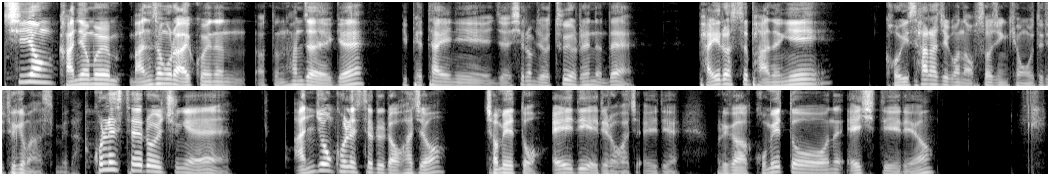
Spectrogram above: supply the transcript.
C형 간염을 만성으로 앓고 있는 어떤 환자에게 이 베타인이 이제 실험적으로 투여를 했는데 바이러스 반응이 거의 사라지거나 없어진 경우들이 되게 많았습니다. 콜레스테롤 중에 안 좋은 콜레스테롤이라고 하죠. 저밀도 ADL이라고 하죠. ADL. 우리가 고밀도는 HDL이에요.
